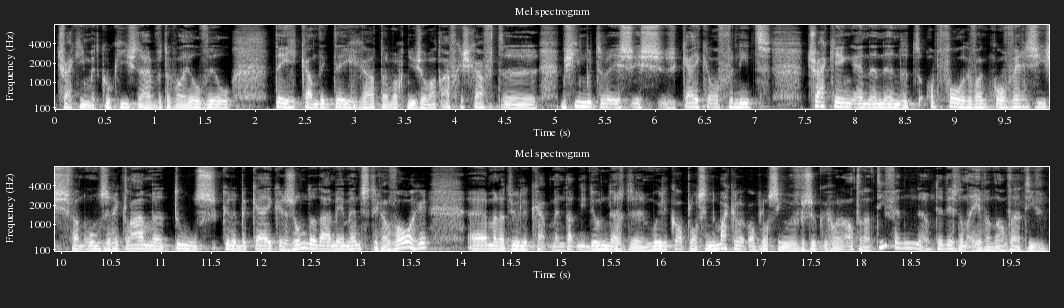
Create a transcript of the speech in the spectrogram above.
tracking met cookies, daar hebben we toch wel heel veel tegenkanting tegen gehad. Daar wordt nu zo wat afgeschaft. Uh, misschien moeten we eens, eens kijken of we niet tracking en, en, en het opvolgen van conversies van onze reclame tools kunnen bekijken zonder daarmee mensen te gaan volgen. Uh, maar natuurlijk gaat men dat niet doen. Dat is de moeilijke oplossing, de makkelijke oplossing. We verzoeken gewoon alternatief en nou, dit is dan een van de alternatieven.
